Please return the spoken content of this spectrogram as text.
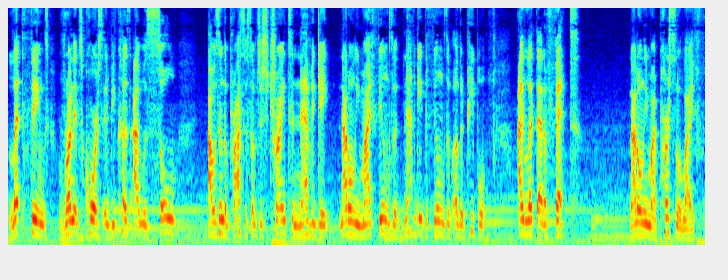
let things run its course and because I was so I was in the process of just trying to navigate not only my feelings but navigate the feelings of other people, I let that affect not only my personal life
